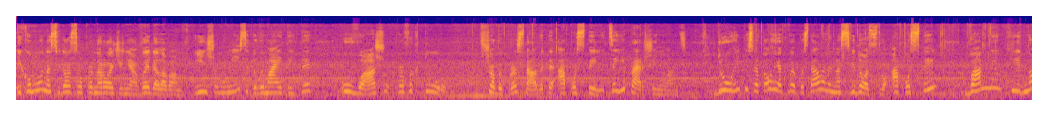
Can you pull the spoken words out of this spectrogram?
і комуна свідоцтво про народження видала вам в іншому місті, то ви маєте йти у вашу префектуру, щоб проставити апостилі. Це є перший нюанс. Другий, після того як ви поставили на свідоцтво апостиль, вам необхідно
